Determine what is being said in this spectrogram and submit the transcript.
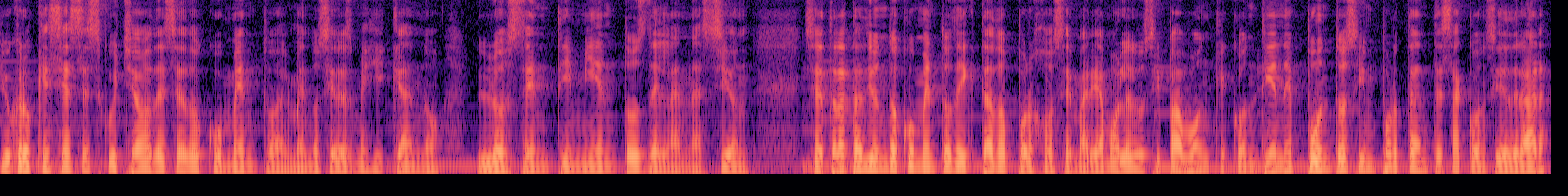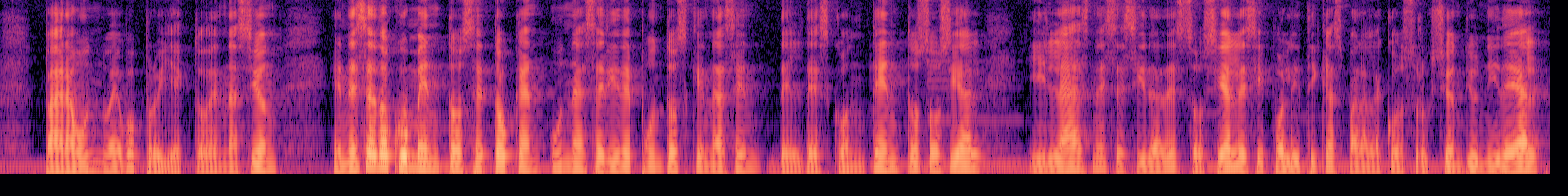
Yo creo que si has escuchado de ese documento, al menos si eres mexicano, Los sentimientos de la nación. Se trata de un documento dictado por José María Molelos y Pavón que contiene puntos importantes a considerar para un nuevo proyecto de nación. En ese documento se tocan una serie de puntos que nacen del descontento social y las necesidades sociales y políticas para la construcción de un ideal.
